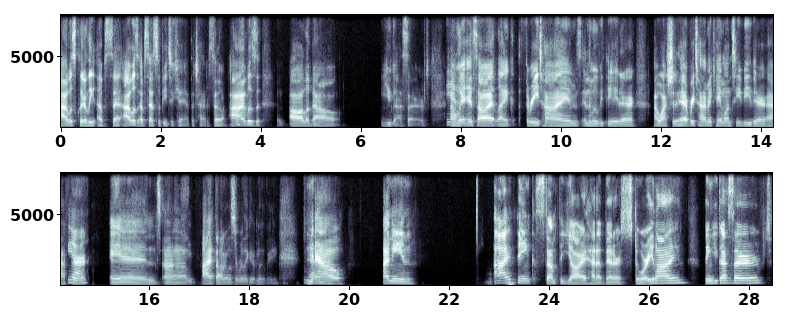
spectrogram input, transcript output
I was clearly upset. I was obsessed with B2K at the time. So I was all about You Got Served. I went and saw it like three times in the movie theater. I watched it every time it came on TV thereafter. Yeah. And um, I thought it was a really good movie. Yeah. Now, I mean, I think Stomp the Yard had a better storyline than You Got Mhm. Served.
